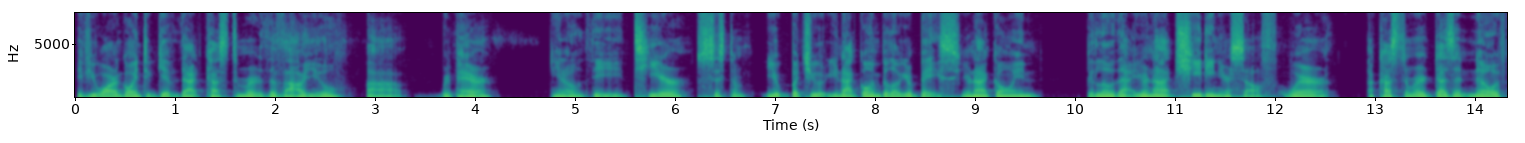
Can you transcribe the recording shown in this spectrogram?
if you are going to give that customer the value uh, repair, you know, the tier system, you but you you're not going below your base. You're not going below that. You're not cheating yourself where a customer doesn't know if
